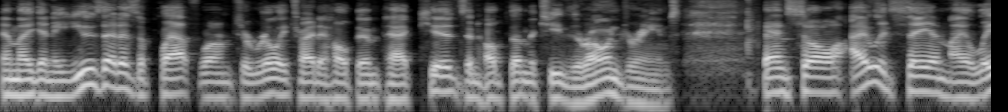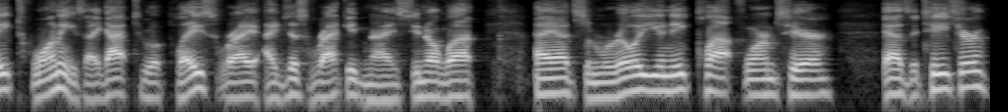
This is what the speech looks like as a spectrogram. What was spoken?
am I going to use that as a platform to really try to help impact kids and help them achieve their own dreams? And so I would say in my late twenties, I got to a place where I, I just recognized, you know what I had some really unique platforms here. As a teacher,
